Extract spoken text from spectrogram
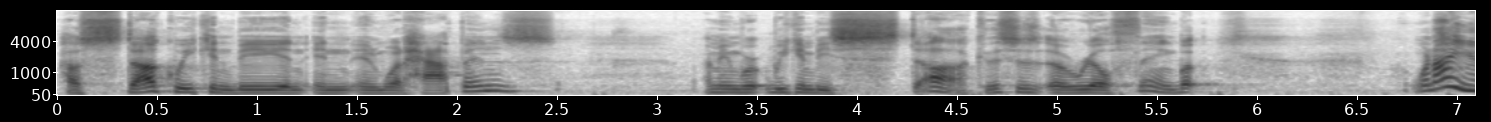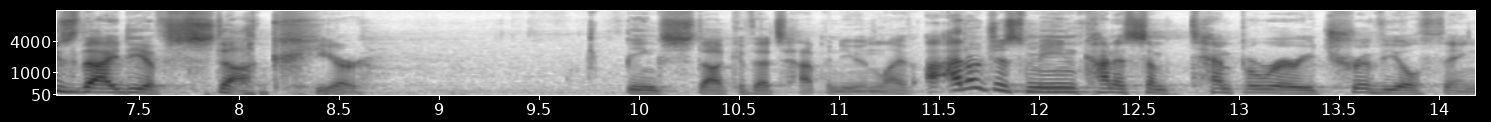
how stuck we can be in, in, in what happens. I mean, we can be stuck. This is a real thing. But when I use the idea of stuck here, being stuck, if that's happened to you in life, I don't just mean kind of some temporary, trivial thing.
